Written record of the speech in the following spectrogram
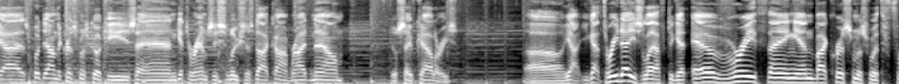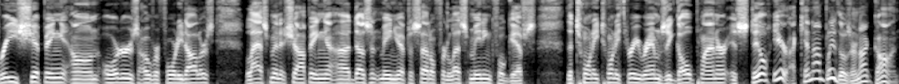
Guys, put down the Christmas cookies and get to RamseySolutions.com right now. You'll save calories. Uh, yeah, you got three days left to get everything in by Christmas with free shipping on orders over $40. Last minute shopping uh, doesn't mean you have to settle for less meaningful gifts. The 2023 Ramsey Gold Planner is still here. I cannot believe those are not gone.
